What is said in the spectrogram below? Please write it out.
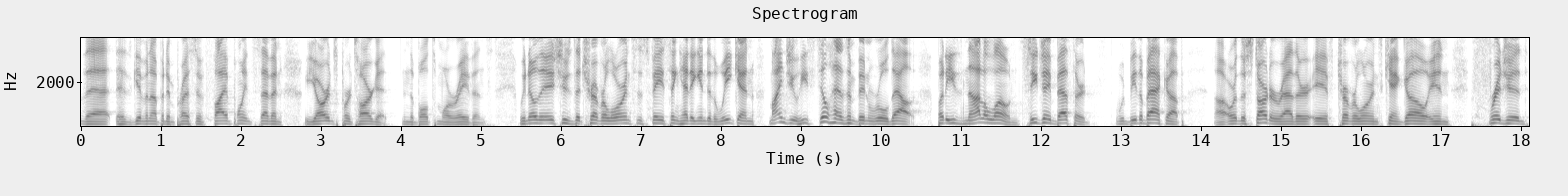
that has given up an impressive 5.7 yards per target in the Baltimore Ravens. We know the issues that Trevor Lawrence is facing heading into the weekend. Mind you, he still hasn't been ruled out, but he's not alone. CJ Beathard would be the backup, uh, or the starter rather, if Trevor Lawrence can't go in frigid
